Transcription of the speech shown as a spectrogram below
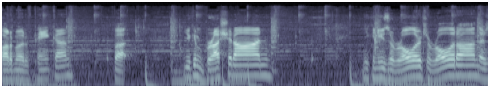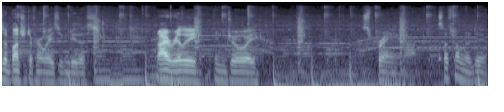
automotive paint gun, but you can brush it on. You can use a roller to roll it on. There's a bunch of different ways you can do this. But I really enjoy spraying it on. So that's what I'm gonna do.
